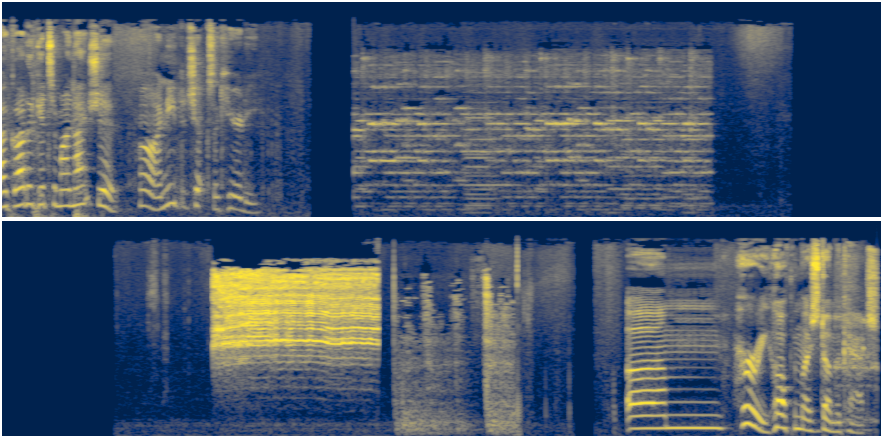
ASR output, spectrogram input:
I gotta get to my night shift. Huh, I need to check security. Um, hurry, hop in my stomach hatch.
